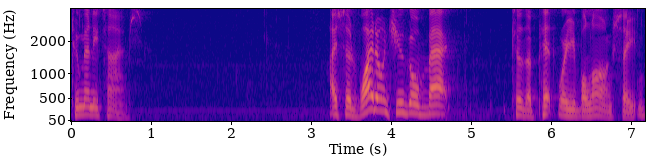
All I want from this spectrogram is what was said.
too many times. I said, Why don't you go back to the pit where you belong, Satan?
